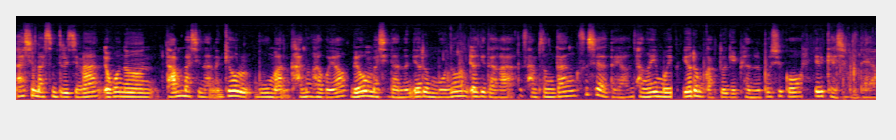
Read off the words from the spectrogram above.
다시 말씀드리지만 요거는 단맛이 나는 겨울 무만 가능하고요. 매운맛이 나는 여름 무는 여기다가 삼성당 쓰셔야 돼요. 상의무 여름 깍두기 편을 보시고 이렇게 하시면 돼요.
